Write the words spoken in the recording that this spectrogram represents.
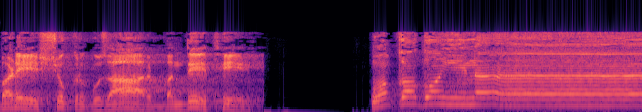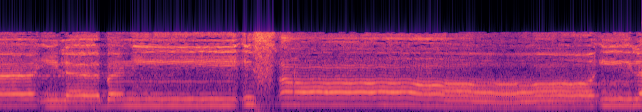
بڑے شکر گزار بندے تھے۔ وَقَضَيْنَا إِلَى بَنِي إِسْرَائِيلَ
